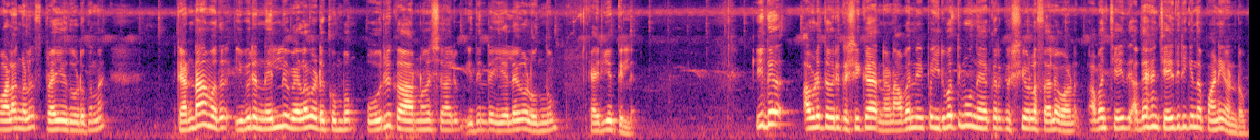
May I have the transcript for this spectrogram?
വളങ്ങൾ സ്പ്രേ ചെയ്ത് കൊടുക്കുന്നത്. രണ്ടാമത് ഇവർ നെല്ല് വിളവെടുക്കുമ്പം ഒരു കാരണവശാലും ഇതിന്റെ ഇലകളൊന്നും കരിയത്തില്ല. ഇത് അവിടുത്തെ ഒരു കൃഷിക്കാരനാണ്. അവൻ ഇപ്പോൾ ഇരുപത്തിമൂന്ന് ഏക്കർ കൃഷിയുള്ള സ്ഥലമാണ്. അവൻ ചെയ്ത് അദ്ദേഹം ചെയ്തിരിക്കുന്ന പണി കണ്ടോ?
